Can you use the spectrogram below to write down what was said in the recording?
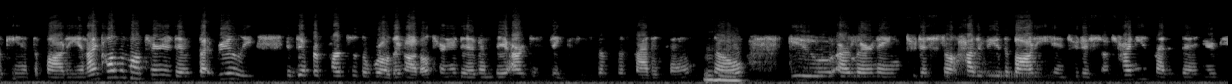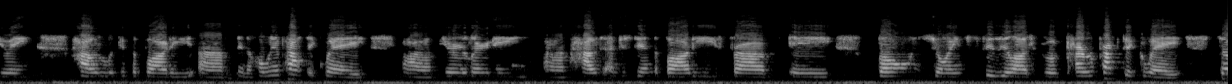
looking at the body. And I call them alternative, but really in different parts of the world, they're not alternative and they are distinct systems of medicine. Mm-hmm. So you are learning traditional, how to view the body in traditional Chinese medicine. You're viewing how to look at the body um, in a homeopathic way. Um, you're learning um, how to understand the body from a bones, joints, physiological, chiropractic way. So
